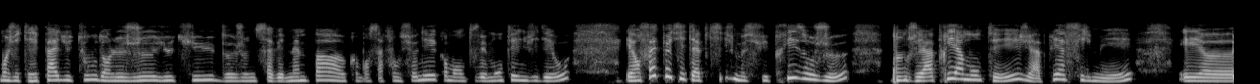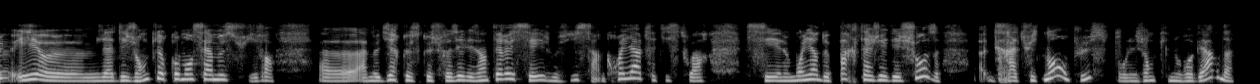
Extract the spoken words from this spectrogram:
moi j'étais pas du tout dans le jeu YouTube, je ne savais même pas comment ça fonctionnait, comment on pouvait monter une vidéo. Et en fait petit à petit, je me suis prise au jeu. Donc j'ai appris à monter, j'ai appris à filmer, et euh, euh, il y a des gens qui ont commencé à me suivre, euh, à me dire que ce que je faisais les intéressait. Je me suis dit c'est incroyable cette histoire. C'est le moyen de partager des choses euh, gratuitement en plus pour les gens qui nous regardent.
